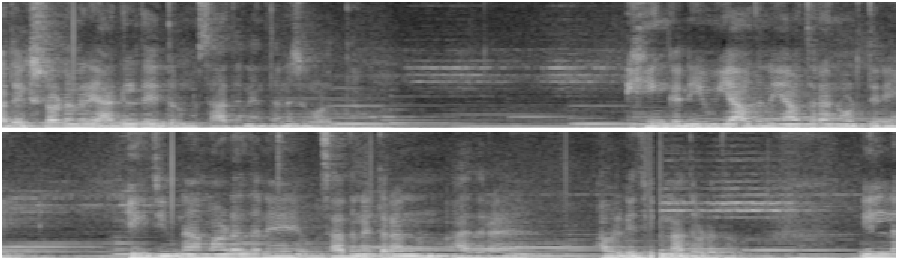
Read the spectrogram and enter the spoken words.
ಅದು ಎಕ್ಸ್ಟ್ರಾಡನರಿ ಆಗಿಲ್ಲದೆ ಇದ್ರೂ ಸಾಧನೆ ಅಂತ ಅನಿಸ್ಕೊಳುತ್ತೆ ಹಿಂಗೆ ನೀವು ಯಾವುದನ್ನು ಯಾವ ಥರ ನೋಡ್ತೀರಿ? ಈಗ ಜೀವನ ಮಾಡೋದನ್ನೇ ಸಾಧನೆ ಥರ ಆದರೆ ಅವ್ರಿಗೆ ಜೀವನ ದೊಡ್ಡದು. ಇಲ್ಲ,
